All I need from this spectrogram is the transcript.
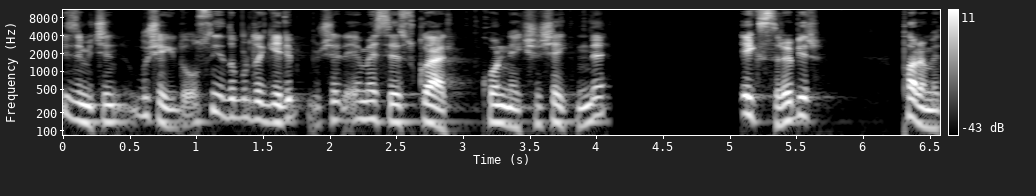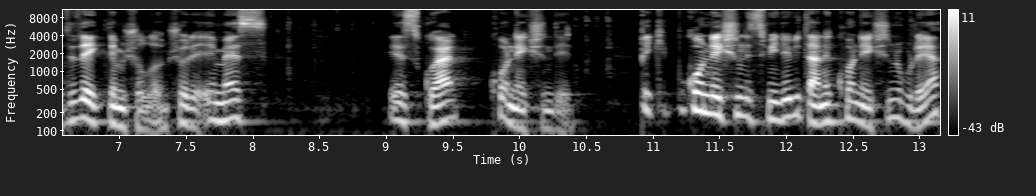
bizim için bu şekilde olsun ya da burada gelip şöyle MS SQL connection şeklinde ekstra bir parametre de eklemiş olalım. Şöyle ms SQL connection diyelim. Peki bu connection ismiyle bir tane connection'ı buraya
